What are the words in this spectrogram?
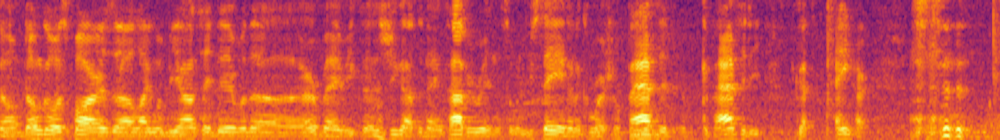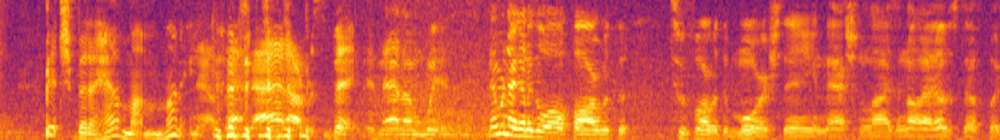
Don't don't go as far as uh, like what Beyonce did with uh, her baby because she got the name copywritten. So when you say it in a commercial facet, capacity, you got to pay her. Bitch better have my money. Now that, that I respect and that I'm with. Then we're not gonna go all far with the too far with the Moorish thing and nationalizing and all that other stuff. But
